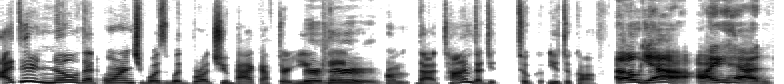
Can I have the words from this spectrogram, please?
I didn't know that orange was what brought you back after you Mhm. came from that time that you took you took off. Oh yeah, I had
